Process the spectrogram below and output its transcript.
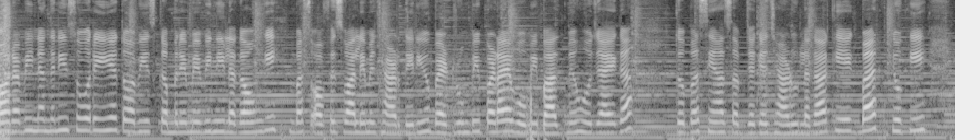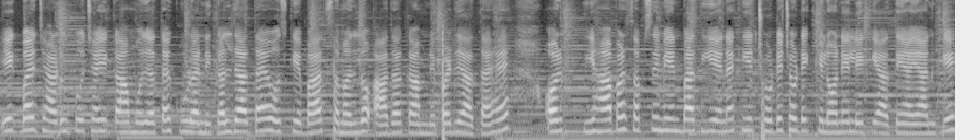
और अभी नंदनी सो रही है तो अभी इस कमरे में भी नहीं लगाऊँगी, बस ऑफ़िस वाले में झाड़ दे रही हूँ, बेडरूम भी पड़ा है, वो भी बाद में हो जाएगा। तो बस यहाँ सब जगह झाड़ू लगा के एक बार, क्योंकि एक बार झाड़ू पोछा ये काम हो जाता है, कूड़ा निकल जाता है, उसके बाद समझ लो आधा काम निपट जाता है। और यहाँ पर सबसे मेन बात ये है ना कि ये छोटे छोटे खिलौने लेके आते हैं अयान के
